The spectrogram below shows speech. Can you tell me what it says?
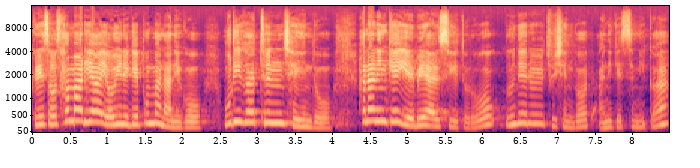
그래서 사마리아 여인에게 뿐만 아니고 우리 같은 죄인도 하나님께 예배할 수 있도록 은혜를 주신 것 아니겠습니까?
